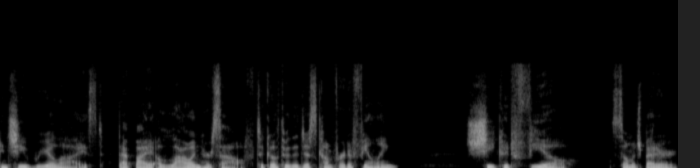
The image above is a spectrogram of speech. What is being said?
And she realized that by allowing herself to go through the discomfort of feeling, she could feel so much better,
